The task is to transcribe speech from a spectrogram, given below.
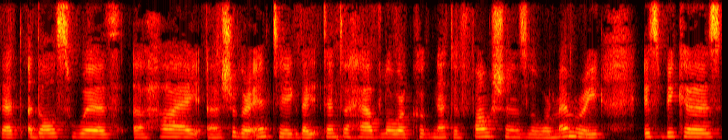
that adults with a high uh, sugar intake, they tend to have lower cognitive functions, lower memory. It's because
